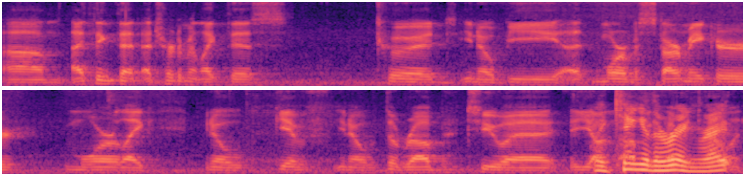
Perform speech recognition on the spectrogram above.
Um, I think that a tournament like this could you know be a, more of a star maker, more like you know give you know the rub to a, a young Like King of the Ring, right?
